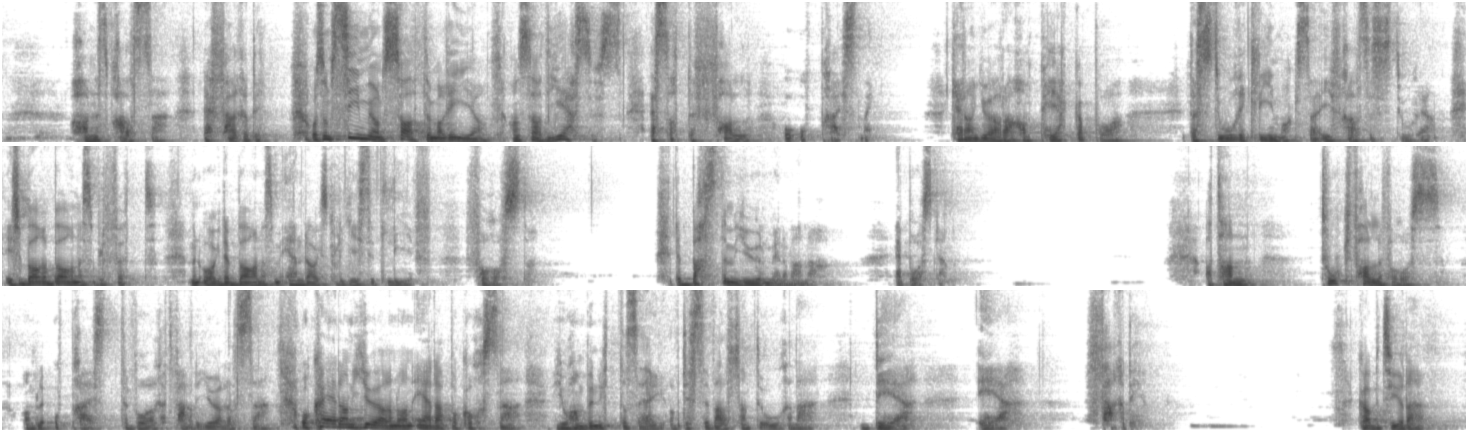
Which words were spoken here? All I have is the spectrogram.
Hans frelse er ferdig. Og som Simeon sa til Maria, han sa at Jesus er satt til fall og oppreisning. Hva er det han gjør der? Han peker på det store klimakset i frelseshistorien. Ikke bare barnet som ble født, men òg det barnet som en dag skulle gi sitt liv for oss. da. Det beste med julen, mine venner, er påsken. At han tok fallet for oss, og han ble oppreist til vår rettferdiggjørelse. Og hva er det han gjør når han er der på korset? Jo, han benytter seg av disse velkjente ordene. Det er ferdig. Hva betyr det?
